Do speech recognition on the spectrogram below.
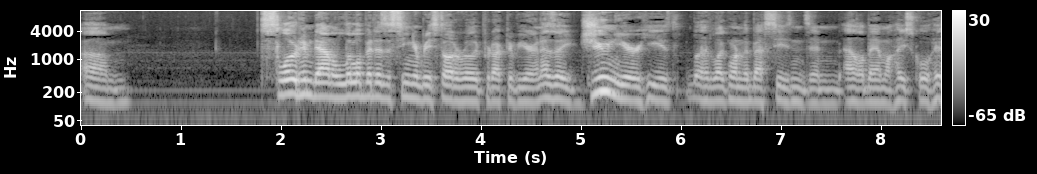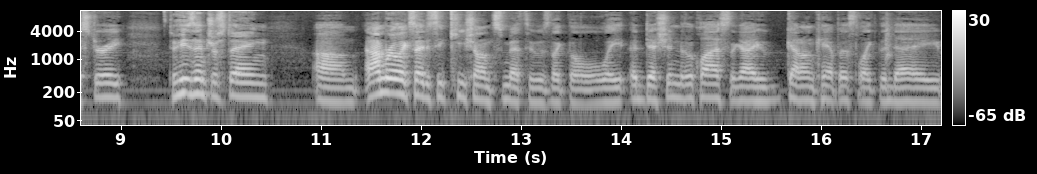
um, slowed him down a little bit as a senior, but he still had a really productive year. And as a junior, he is had like one of the best seasons in Alabama high school history. So he's interesting. Um, and I'm really excited to see Keyshawn Smith, who was like the late addition to the class, the guy who got on campus like the day,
